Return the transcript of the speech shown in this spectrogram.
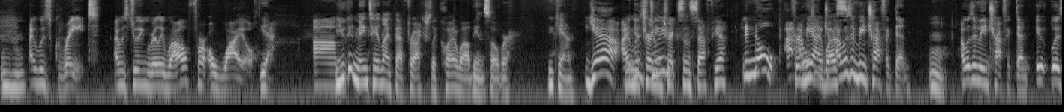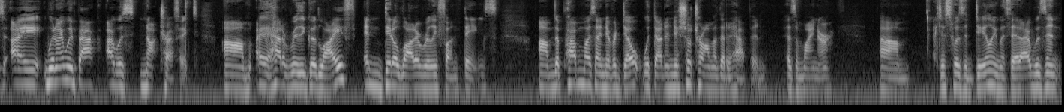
Mm-hmm. I was great. I was doing really well for a while. Yeah. Um, you can maintain like that for actually quite a while being sober. You can. Yeah, I When you're was turning doing, tricks and stuff. Yeah. No, For I me, I was. Mm. I wasn't being trafficked then. I wasn't being trafficked then. It was I when I went back, I was not trafficked. Um, I had a really good life and did a lot of really fun things. Um, the problem was I never dealt with that initial trauma that had happened as a minor. Um, I just wasn't dealing with it. I wasn't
